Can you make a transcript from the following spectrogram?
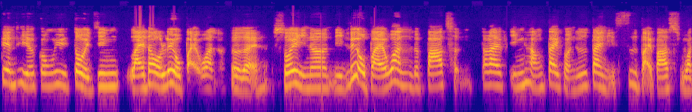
电梯的公寓都已经来到六百万了，对不对？所以呢？你六百万的八成，大概银行贷款就是贷你四百八十万，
